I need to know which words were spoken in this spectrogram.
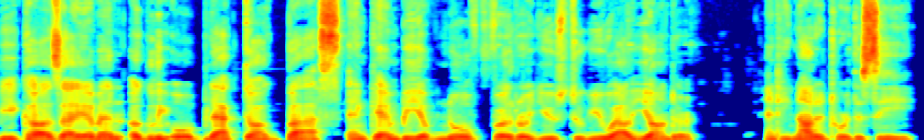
Because I am an ugly old black dog, Baas, and can be of no further use to you out yonder. And he nodded toward the sea.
